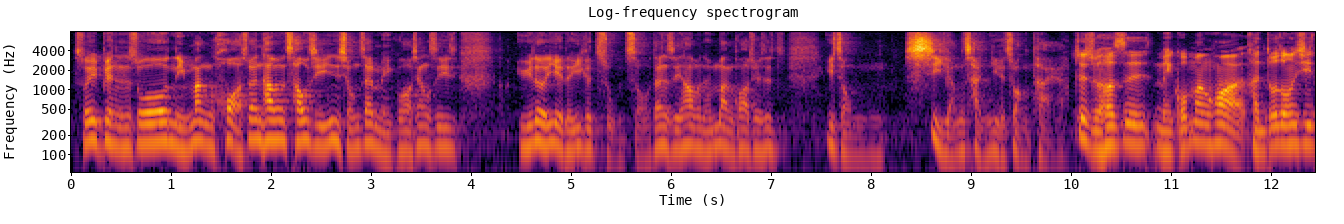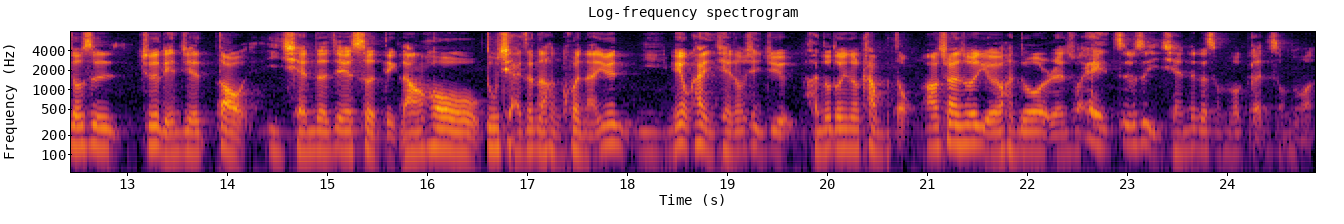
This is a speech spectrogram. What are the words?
所以变成说，你漫画虽然他们超级英雄在美国好像是一娱乐业的一个主轴，但是他们的漫画却是。一种夕阳产业状态啊，最主要是美国漫画很多东西都是就是连接到以前的这些设定，然后读起来真的很困难，因为你没有看以前的东西，你就很多东西都看不懂。然后虽然说有很多人说，哎，这就是以前那个什么什么梗什么什么，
